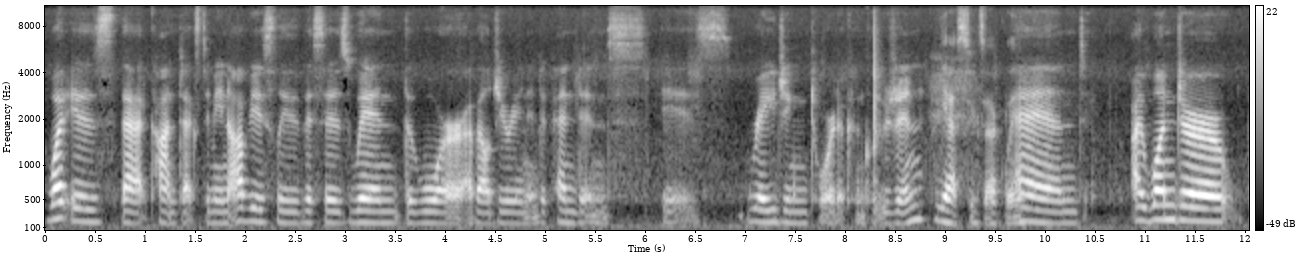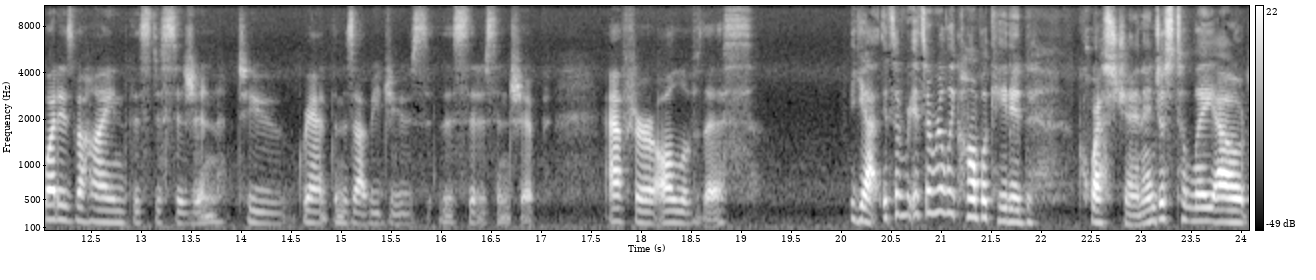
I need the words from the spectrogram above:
what is that context? I mean, obviously, this is when the War of Algerian Independence is raging toward a conclusion. Yes, exactly. And I wonder what is behind this decision to grant the Mzabi Jews this citizenship after all of this. Yeah, it's a it's a really complicated question, and just to lay out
